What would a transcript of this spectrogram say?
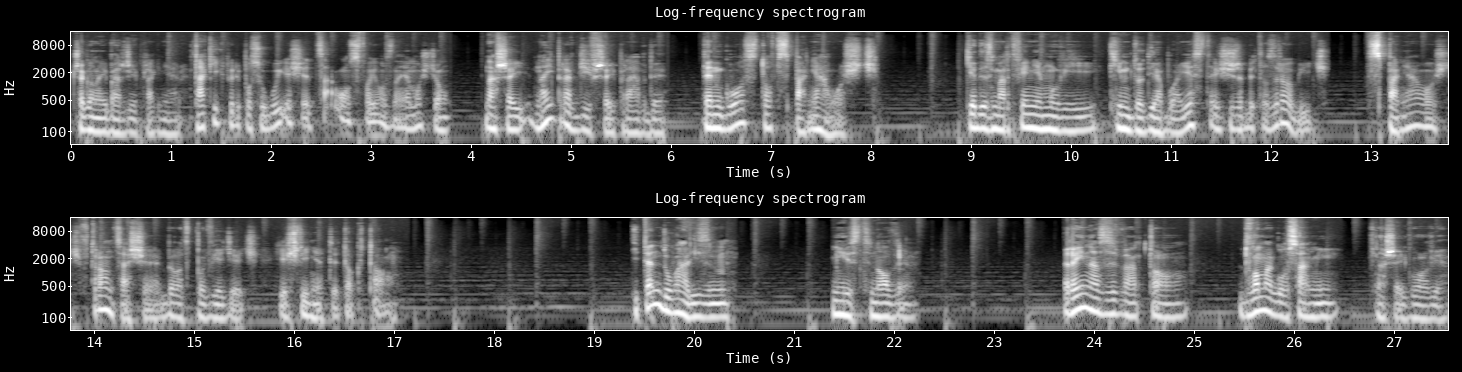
czego najbardziej pragniemy. Taki, który posługuje się całą swoją znajomością naszej najprawdziwszej prawdy. Ten głos to wspaniałość. Kiedy zmartwienie mówi, kim do diabła jesteś, żeby to zrobić, Wspaniałość wtrąca się, by odpowiedzieć: Jeśli nie ty, to kto? I ten dualizm nie jest nowy. Rej nazywa to dwoma głosami w naszej głowie.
